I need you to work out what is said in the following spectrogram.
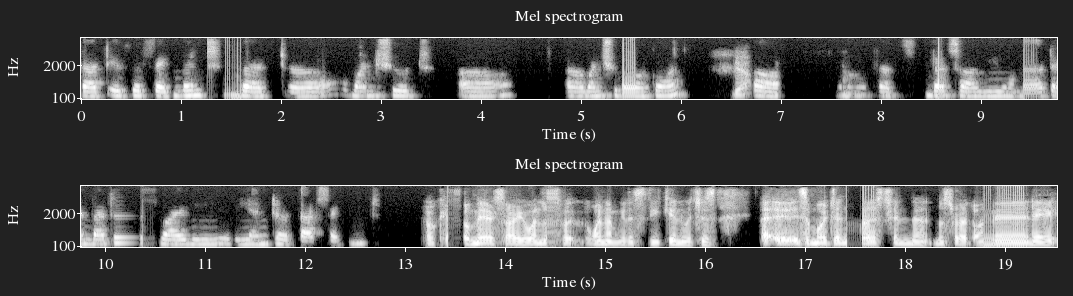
that is the segment that uh, one should uh, one should work on. Yeah. Uh, you know, that's that's our view on that, and that is why we we entered that segment. Okay, Omer, sorry, one last one I'm going to sneak in, which is uh, it's a more general question, uh, Nusrat, on M&A.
